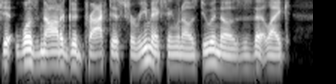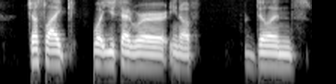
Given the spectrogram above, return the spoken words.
di- was not a good practice for remixing when I was doing those is that like just like what you said where you know Dylan's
